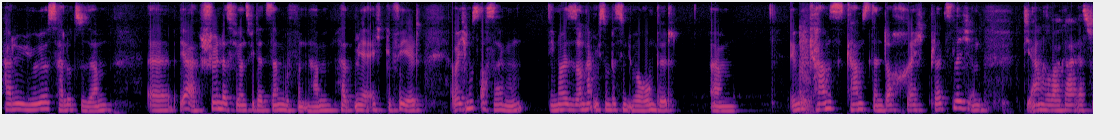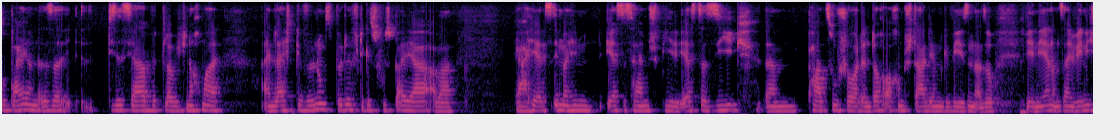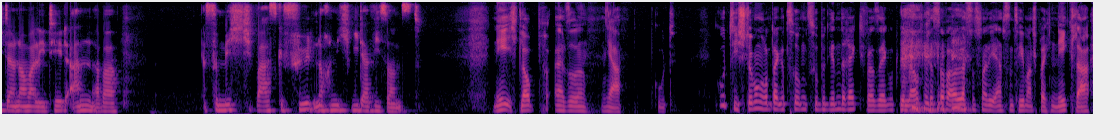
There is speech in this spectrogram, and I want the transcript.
Hallo Julius, hallo zusammen. Äh, ja, schön, dass wir uns wieder zusammengefunden haben. Hat mir echt gefehlt. Aber ich muss auch sagen, die neue Saison hat mich so ein bisschen überrumpelt. Ähm, irgendwie kam es dann doch recht plötzlich und die andere war gerade erst vorbei und also dieses Jahr wird, glaube ich, nochmal ein leicht gewöhnungsbedürftiges Fußballjahr, aber ja, jetzt immerhin erstes Heimspiel, erster Sieg, ähm, paar Zuschauer dann doch auch im Stadion gewesen. Also wir nähern uns ein wenig der Normalität an, aber für mich war es gefühlt noch nicht wieder wie sonst. Nee, ich glaube, also, ja, gut. Gut, die Stimmung runtergezogen zu Beginn direkt. War sehr gut gelaufen, Christoph, aber lass uns mal die ernsten Themen ansprechen. Nee, klar,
